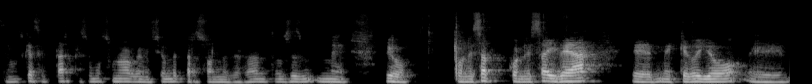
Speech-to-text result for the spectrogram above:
tenemos que aceptar que somos una organización de personas, ¿verdad? Entonces, me digo, con esa, con esa idea eh, me quedo yo, eh,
